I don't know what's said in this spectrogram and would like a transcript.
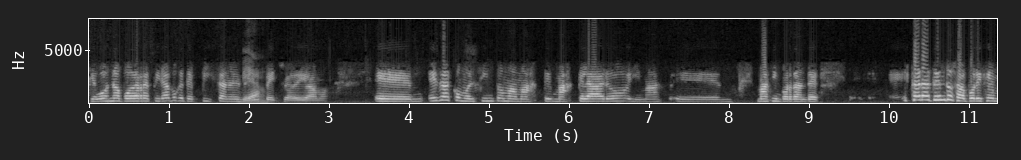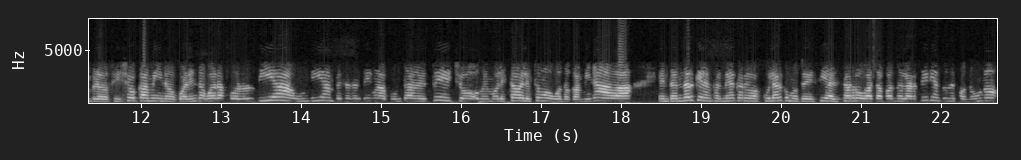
Que, vos no podés respirar porque te pisan el, el pecho, digamos. Eh, ese es como el síntoma más, más claro y más, eh, más importante estar atentos a, por ejemplo, si yo camino 40 cuadras por día, un día empecé a sentir una puntada en el pecho o me molestaba el estómago cuando caminaba, entender que la enfermedad cardiovascular, como te decía, el sarro va tapando la arteria, entonces cuando uno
